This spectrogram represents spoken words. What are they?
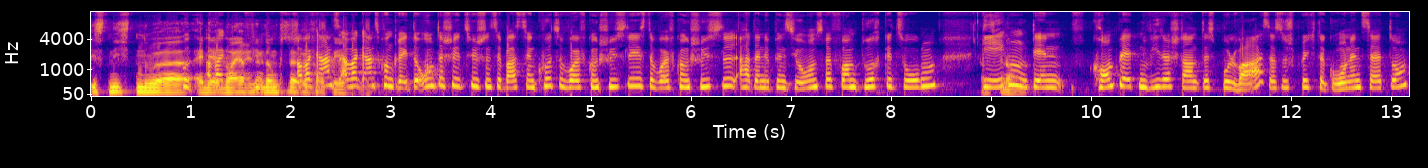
ist nicht nur Gut, eine Neuerfindung der aber ganz, aber ganz konkret, der Unterschied zwischen Sebastian Kurz und Wolfgang Schüssel ist, der Wolfgang Schüssel hat eine Pensionsreform durchgezogen gegen genau. den kompletten Widerstand des Boulevards, also sprich der Kronenzeitung,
